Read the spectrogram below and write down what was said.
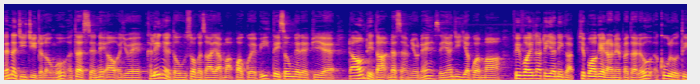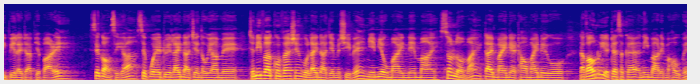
လက်နက်ကြီးကြီးတစ်လုံးကိုအသက်10နှစ်အောက်အရွယ်ကလေးငယ်သုံးဦးစော့ကစားရမှပေါက်ကွဲပြီးတိတ်ဆုံးခဲ့တဲ့ဖြစ်ရတောင်ဒေသနတ်ဆန်မြို့နယ်ဇယန်းကြီးရက်ကွက်မှာဖေဖော်ဝါရီလ၁ရက်နေ့ကဖြစ်ပွားခဲ့တာနဲ့ပတ်သက်လို့အခုလိုအသိပေးလိုက်တာဖြစ်ပါတယ်။ စစ်ကောင်စီဟာစစ်ပွဲအတွင်းလိုက်နာကျင့်သုံးရမယ်ဂျနီဗာကွန်ဗင်းရှင်းကိုလိုက်နာခြင်းမရှိဘဲမြေမြုပ်မိုင်းနင်းမိုင်းစွန့်လွန်မိုင်းတိုက်မိုင်းနဲ့ထောင်မိုင်းတွေကို၎င်းတို့ရဲ့တပ်စခန်းအနီးမှာတွေမဟုတ်ပဲ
